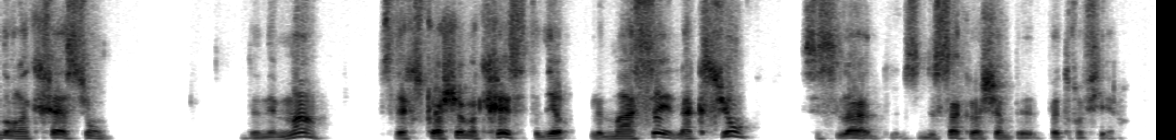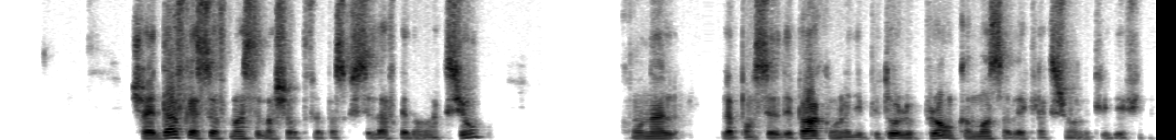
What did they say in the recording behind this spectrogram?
dans la création de mes mains, c'est-à-dire ce que Hachem a créé, c'est-à-dire le massé, l'action, c'est de ça que Hachem peut être fier. Parce que c'est Dafka dans l'action qu'on a la pensée au départ, comme on a dit plutôt, le plan commence avec l'action, avec l'idée finale.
